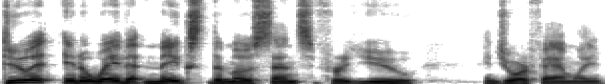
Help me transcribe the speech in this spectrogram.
do it in a way that makes the most sense for you and your family.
